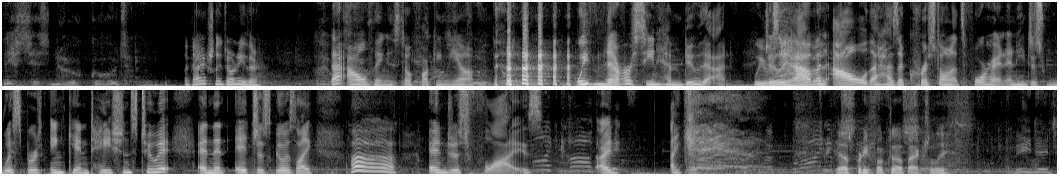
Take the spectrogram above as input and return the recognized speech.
This is no good. Like I actually don't either. That owl thing is still fucking me up. We've never seen him do that. We just really have an haven't. owl that has a crystal on its forehead and he just whispers incantations to it and then it just goes like ah and just flies. I I can't Yeah, it's pretty fucked up actually. Needed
